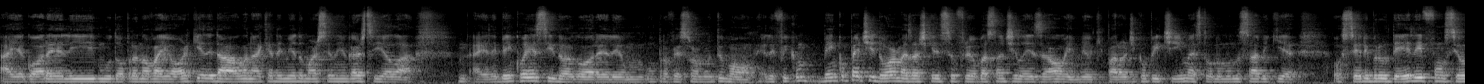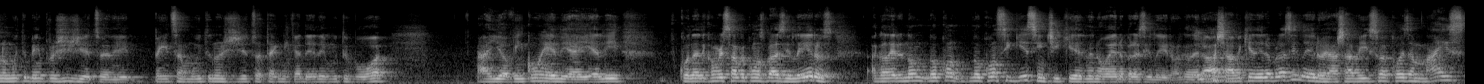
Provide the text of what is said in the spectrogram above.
Aí agora ele mudou para Nova York e ele dá aula na academia do Marcelinho Garcia lá. Aí ele é bem conhecido agora, ele é um, um, professor muito bom. Ele foi com, bem competidor, mas acho que ele sofreu bastante lesão e meio que parou de competir, mas todo mundo sabe que o cérebro dele funciona muito bem para o jiu-jitsu. Ele pensa muito no jiu-jitsu, a técnica dele é muito boa. Aí eu vim com ele, aí ele quando ele conversava com os brasileiros, a galera não, não, não conseguia sentir que ele não era brasileiro. A galera uhum. achava que ele era brasileiro. Eu achava isso a coisa mais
